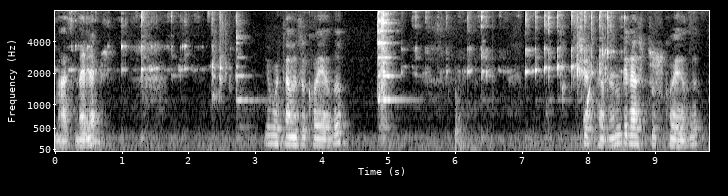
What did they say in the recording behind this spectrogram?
malzemeler. Yumurtamızı koyalım. Çırpalım. Biraz tuz koyalım.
